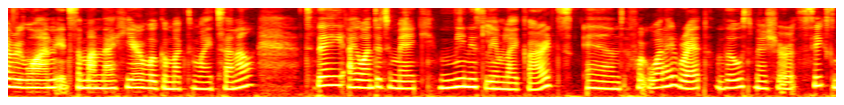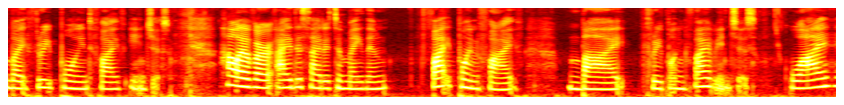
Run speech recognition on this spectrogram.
everyone, it's Amanda here. Welcome back to my channel. Today I wanted to make mini slimline cards and for what I read those measure 6 by 3.5 inches. However, I decided to make them 5.5 by 3.5 inches. Why?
